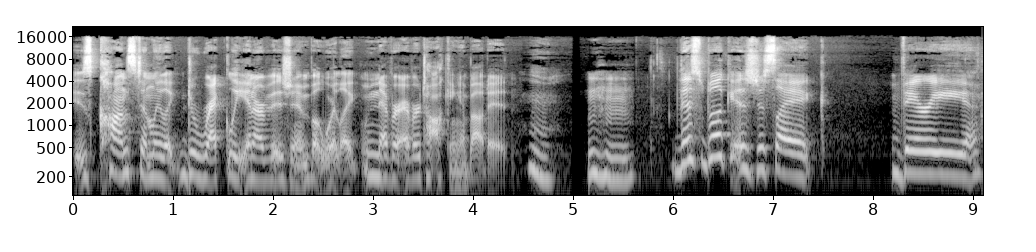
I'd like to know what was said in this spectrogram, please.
is constantly like directly in our vision but we're like never ever talking about it hmm. mm-hmm. this book is just like very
